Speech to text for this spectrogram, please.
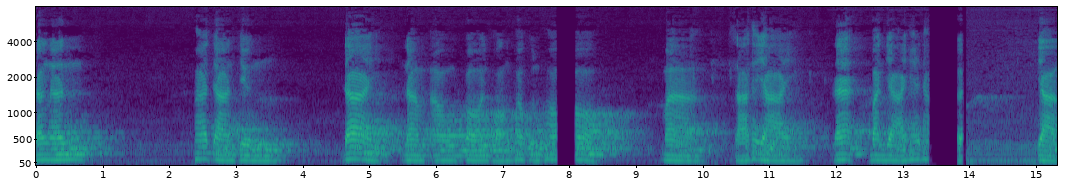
ดังนั้น ระอาจารย์จึงได้นำเอากรของพระคุณพ่อ มาสาธยาย และบรรยายให้ท่านเกิดอย่าง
